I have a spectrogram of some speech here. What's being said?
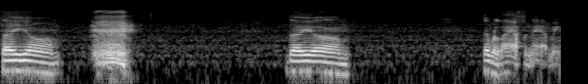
they um, they um, they were laughing at me.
